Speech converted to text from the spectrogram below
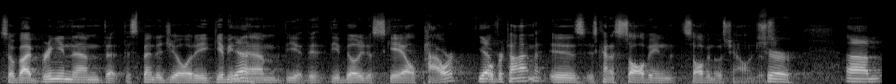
so by bringing them the, the spend agility, giving Yeah. them the, the, the ability to scale power Yep. over time is, is kind of solving solving those challenges. Sure. Um,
